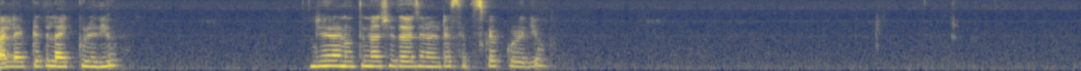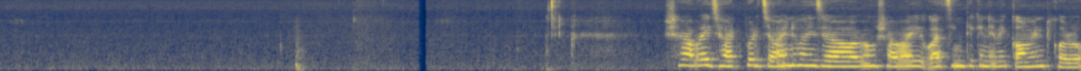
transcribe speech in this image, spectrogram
আর লাইভটাতে লাইক করে দিও। যারা নতুন আছে তারা চ্যানেলটা সাবস্ক্রাইব করে দিও। সবাই ঝটপট জয়েন হয়ে যাও এবং সবাই ওয়াচিং থেকে নেমে কমেন্ট করো।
